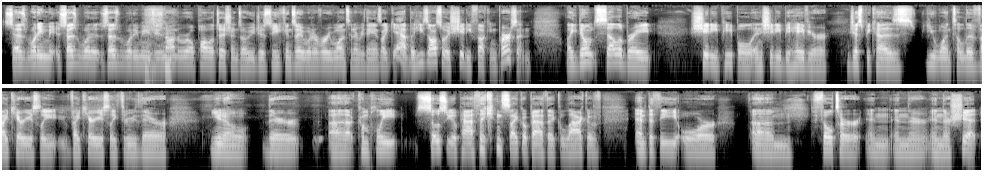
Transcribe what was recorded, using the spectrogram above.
says what he me- says what it says what he means. He's not a real politician so he just he can say whatever he wants and everything. It's like yeah but he's also a shitty fucking person. Like don't celebrate shitty people and shitty behavior just because you want to live vicariously vicariously through their you know their uh, complete sociopathic and psychopathic lack of empathy or um, filter in in their in their shit.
